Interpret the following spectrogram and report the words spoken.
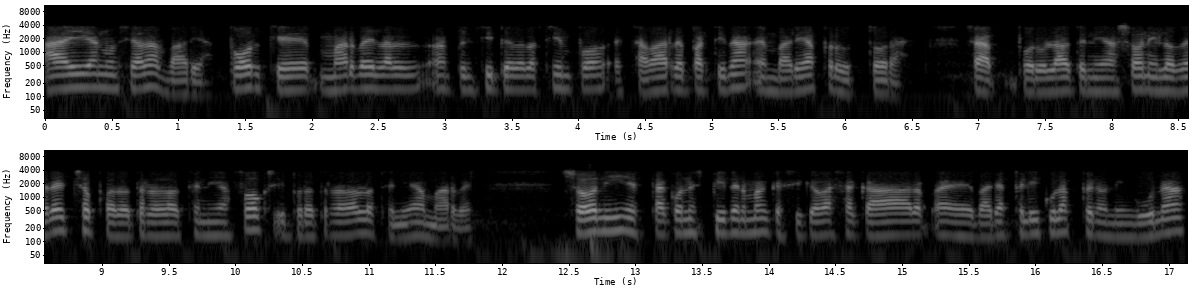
hay anunciadas varias, porque Marvel al, al principio de los tiempos estaba repartida en varias productoras. O sea, por un lado tenía Sony los derechos, por otro lado tenía Fox y por otro lado los tenía Marvel. Sony está con Spider-Man, que sí que va a sacar eh, varias películas, pero ninguna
